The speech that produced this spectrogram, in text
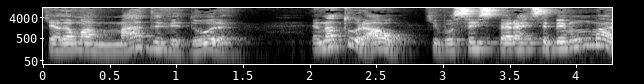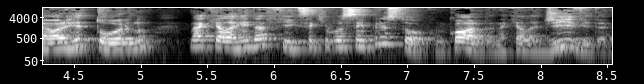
que ela é uma má devedora, é natural que você espera receber um maior retorno naquela renda fixa que você emprestou, concorda? Naquela dívida.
